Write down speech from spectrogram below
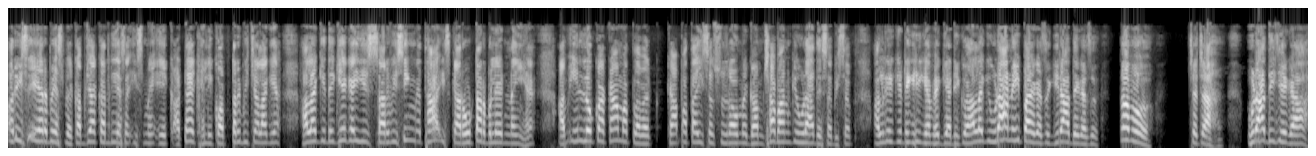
और इस एयरबेस पे कब्जा कर लिया सर इसमें एक अटैक हेलीकॉप्टर भी चला गया। हालाँकि देखिएगा ये सर्विसिंग में था, इसका रोटर ब्लेड नहीं है। अब इन लोग का क्या मतलब है? क्या पता इस सुझाव में गमछा बाँध के उड़ा दे सभी सब। अलगे कैटेगरी के वैज्ञानिक हालाँकि उड़ा नहीं पाएगा सर, गिरा देगा सर। तब चचा, उड़ा दीजिएगा।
